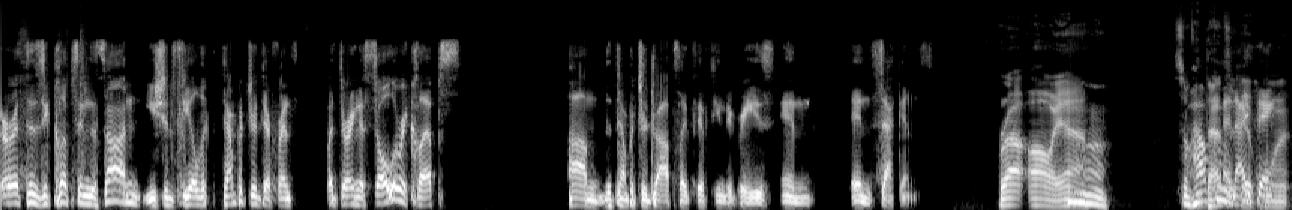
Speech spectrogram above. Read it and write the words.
Earth is eclipsing the sun. You should feel the temperature difference. But during a solar eclipse, um, the temperature drops like 15 degrees in in seconds. Right. Oh yeah, Huh. So how that's come a And I good think- point.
